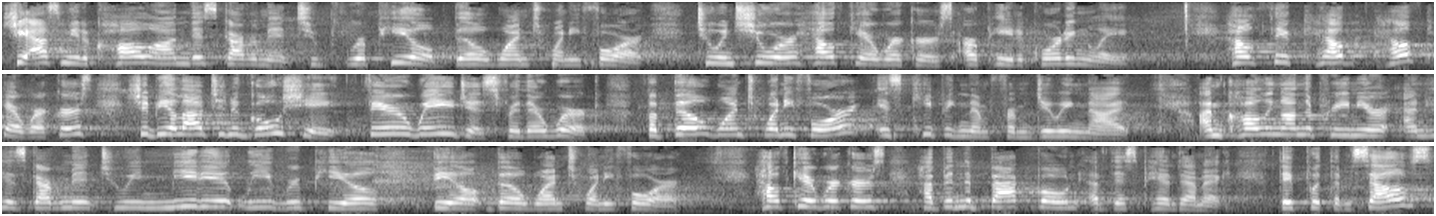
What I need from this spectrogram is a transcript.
She asked me to call on this government to repeal Bill 124 to ensure healthcare workers are paid accordingly. Health, health, healthcare workers should be allowed to negotiate fair wages for their work, but Bill 124 is keeping them from doing that. I'm calling on the Premier and his government to immediately repeal Bill, Bill 124. Healthcare workers have been the backbone of this pandemic. They've put themselves,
